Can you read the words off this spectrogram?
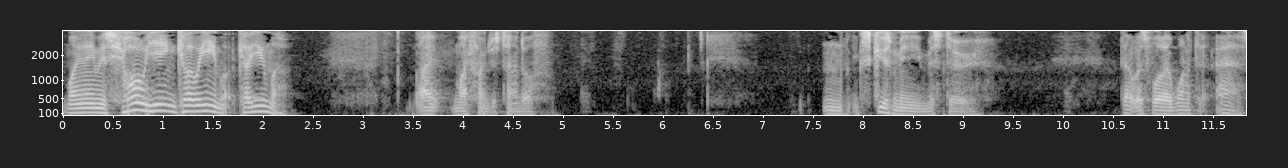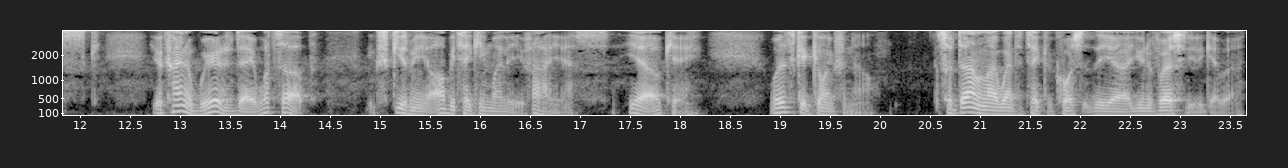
My name is Hououin Kyouma. Kyouma. I my phone just turned off. Mm, excuse me, Mister. That was what I wanted to ask. You're kind of weird today. What's up? Excuse me, I'll be taking my leave. Ah, yes. Yeah, okay. Well, let's get going for now. So Dan and I went to take a course at the uh, university together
